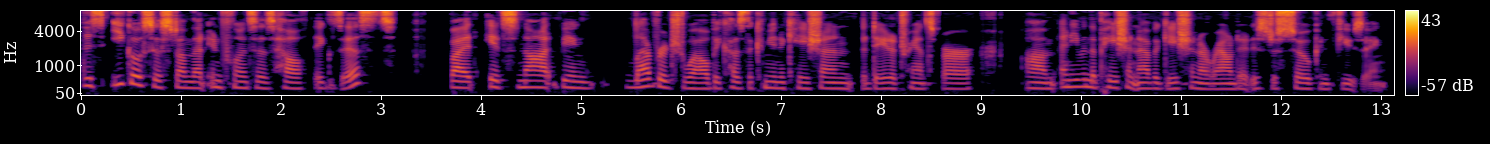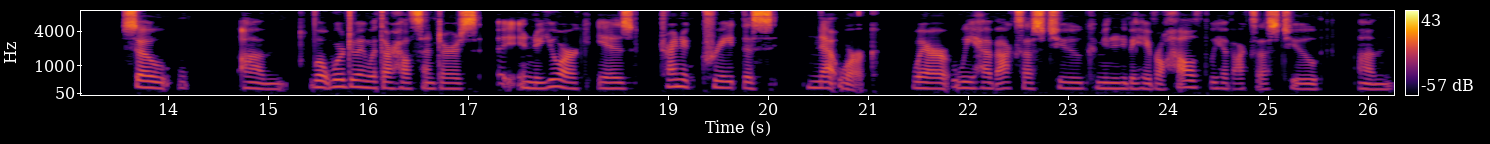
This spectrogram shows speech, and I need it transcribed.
this ecosystem that influences health exists, but it's not being leveraged well because the communication, the data transfer, um, and even the patient navigation around it is just so confusing. So, um, what we're doing with our health centers in New York is trying to create this network where we have access to community behavioral health, we have access to um,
